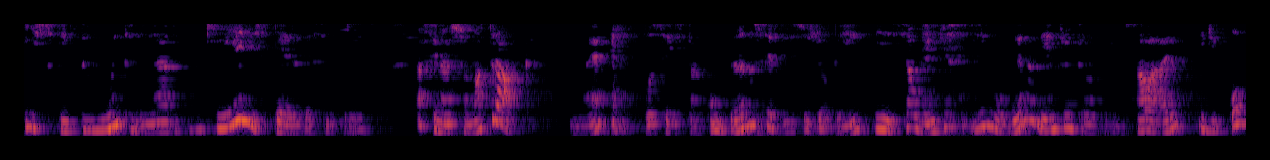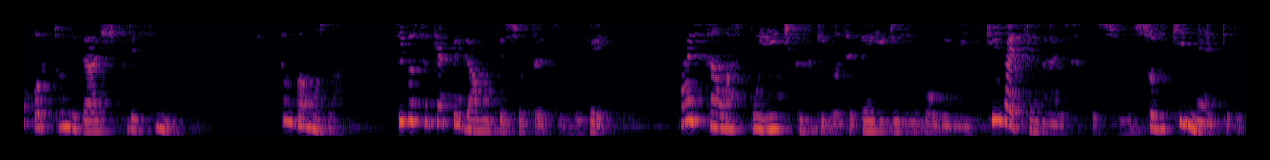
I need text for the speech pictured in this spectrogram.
isso tem que estar muito alinhado com o que ele espera dessa empresa. Afinal, isso é uma troca, não é? Você está comprando os serviços de alguém e esse alguém quer se desenvolver lá dentro em troca de um salário e de oportunidade de crescimento. Então vamos lá. Se você quer pegar uma pessoa para desenvolver, quais são as políticas que você tem de desenvolvimento? Quem vai treinar essa pessoa? Sobre que método?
